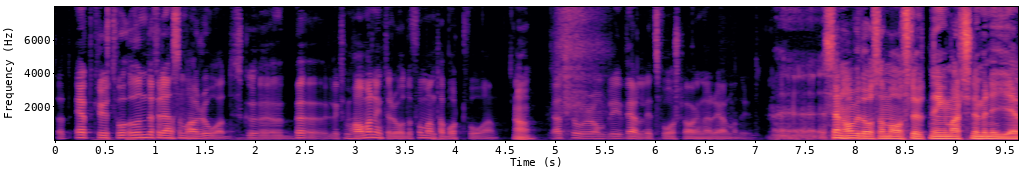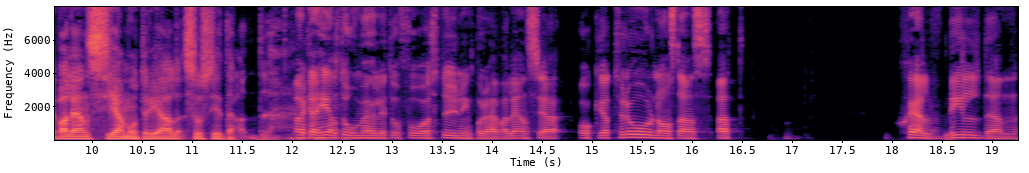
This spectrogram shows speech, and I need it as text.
Så att ett kryss 2 under för den som har råd. Liksom, har man inte råd, då får man ta bort tvåan. Ja. Jag tror de blir väldigt svårslagna, Real Madrid. Sen har vi då som avslutning match nummer nio, Valencia mot Real Sociedad. verkar helt omöjligt att få styrning på det här Valencia och jag tror någonstans att självbilden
